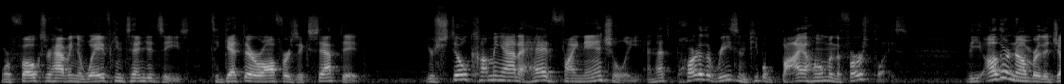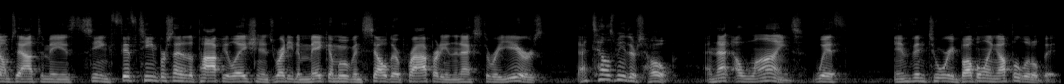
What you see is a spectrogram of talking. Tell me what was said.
where folks are having to waive contingencies to get their offers accepted, you're still coming out ahead financially, and that's part of the reason people buy a home in the first place. The other number that jumps out to me is seeing 15% of the population is ready to make a move and sell their property in the next three years. That tells me there's hope, and that aligns with inventory bubbling up a little bit.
